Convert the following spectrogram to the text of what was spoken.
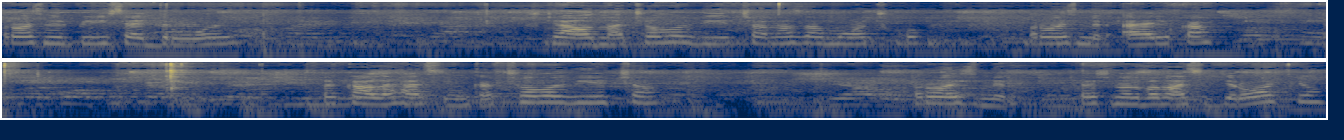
Розмір 52. Ще одна чоловіча на замочку. Розмір Елька. Така легесенька чоловіча. Розмір теж на 12 років.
